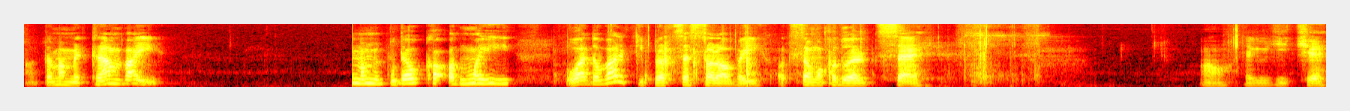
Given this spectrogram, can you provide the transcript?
O, to mamy tramwaj. Mamy pudełko od mojej ładowarki procesorowej od samochodu LC. O, jak widzicie.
